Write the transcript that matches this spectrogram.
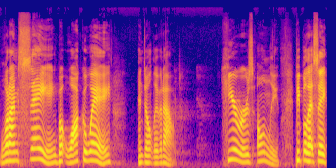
what I'm saying but walk away and don't live it out. Hearers only. People that say,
